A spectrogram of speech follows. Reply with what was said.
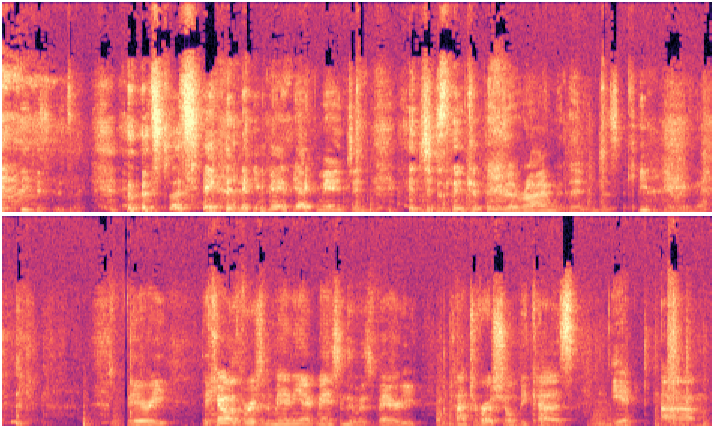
of these. It's like, let's let's take the name Maniac Mansion and just think of things that rhyme with it and just keep doing that. Very. They came out with a version of Maniac Mansion that was very controversial because it um,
